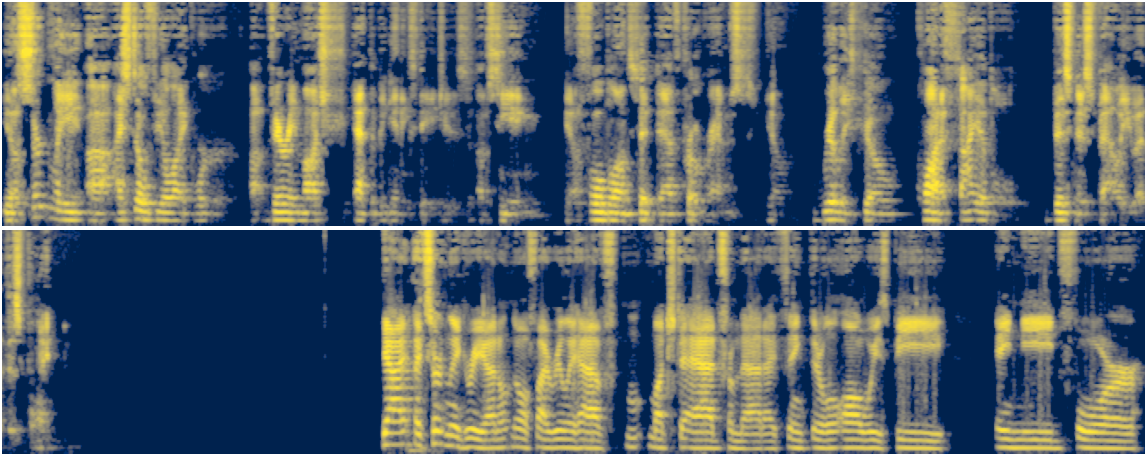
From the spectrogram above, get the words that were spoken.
you know, certainly uh, I still feel like we're uh, very much at the beginning stages of seeing you know, full blown SIT dev programs, you know, really show quantifiable business value at this point. Yeah, I, I, certainly agree. I don't know if I really have m- much to add from that. I think there will always be a need for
